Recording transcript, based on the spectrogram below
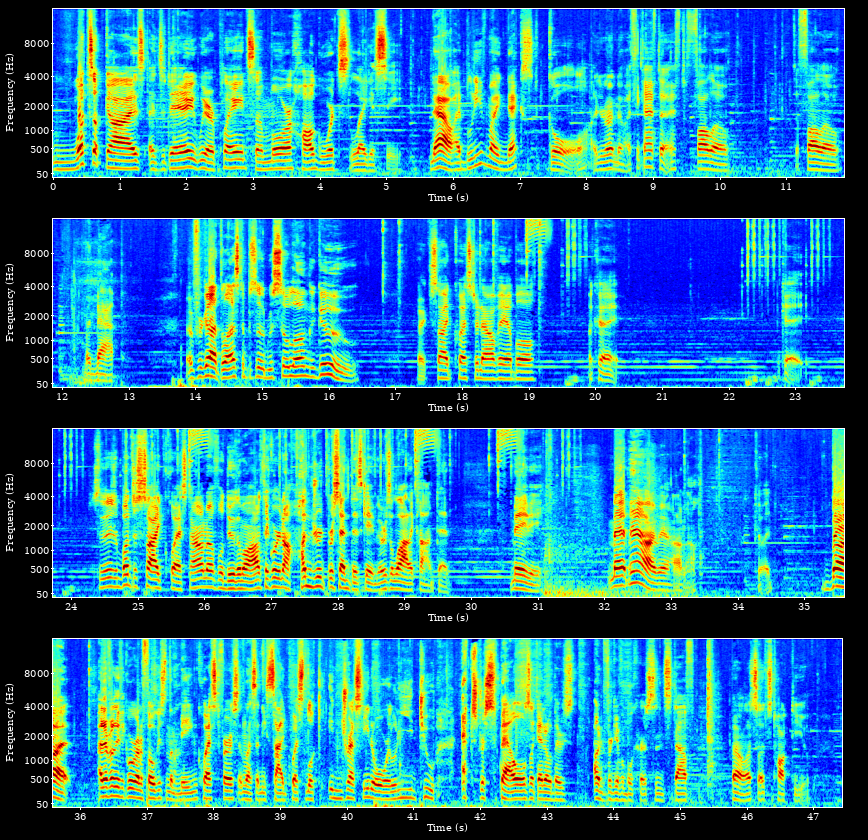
What's up guys, and today we are playing some more Hogwarts Legacy. Now, I believe my next goal, I do not know, I think I have to I have to follow to follow my map. I forgot the last episode was so long ago. Alright, side quests are now available. Okay. Okay. So there's a bunch of side quests. I don't know if we'll do them all. I don't think we're gonna 100% this game. There's a lot of content. Maybe. Maybe, I mean, I don't know. Could. But, I definitely think we're going to focus on the main quest first, unless any side quests look interesting or lead to extra spells. Like, I know there's Unforgivable Curse and stuff. But oh, let's, let's talk to you.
